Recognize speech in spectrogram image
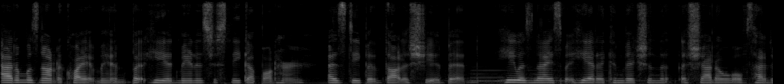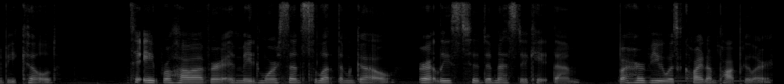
Adam was not a quiet man, but he had managed to sneak up on her, as deep in thought as she had been. He was nice, but he had a conviction that the shadow wolves had to be killed. To April, however, it made more sense to let them go, or at least to domesticate them, but her view was quite unpopular.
